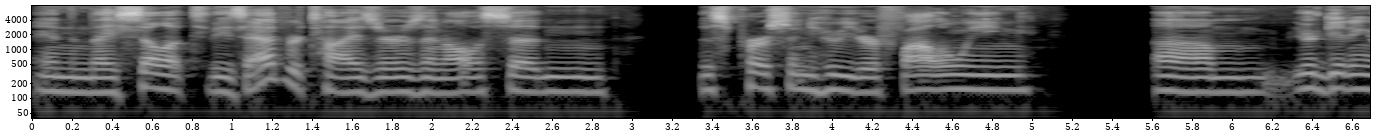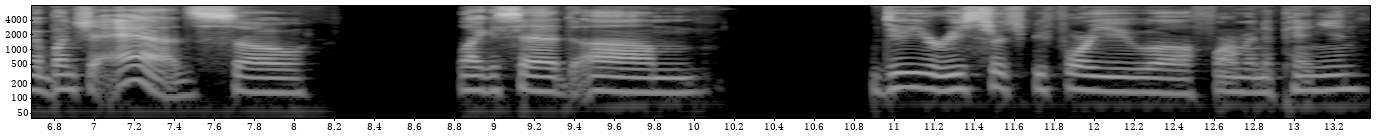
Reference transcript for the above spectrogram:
and then they sell it to these advertisers and all of a sudden this person who you're following um, you're getting a bunch of ads so like i said um, do your research before you uh, form an opinion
